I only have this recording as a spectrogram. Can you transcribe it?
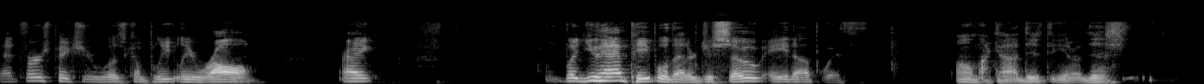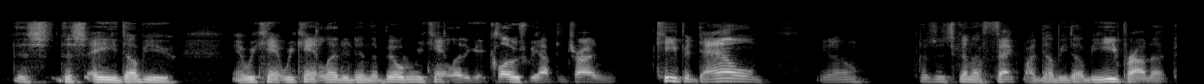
that first picture was completely wrong, right? But you have people that are just so ate up with, oh my God, this, you know, this, this, this AEW, and we can't, we can't let it in the building. We can't let it get close. We have to try and keep it down, you know, because it's going to affect my WWE product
